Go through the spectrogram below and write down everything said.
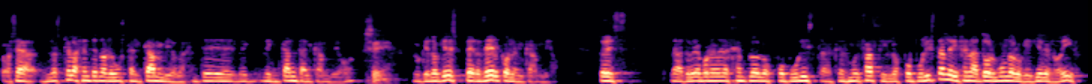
O sea, no es que a la gente no le guste el cambio, a la gente le, encanta el cambio. Sí. Lo que no quiere es perder con el cambio. Entonces, te voy a poner un ejemplo de los populistas, que es muy fácil. Los populistas le dicen a todo el mundo lo que quieren oír.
